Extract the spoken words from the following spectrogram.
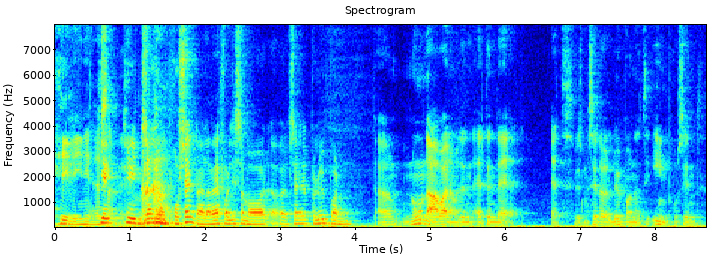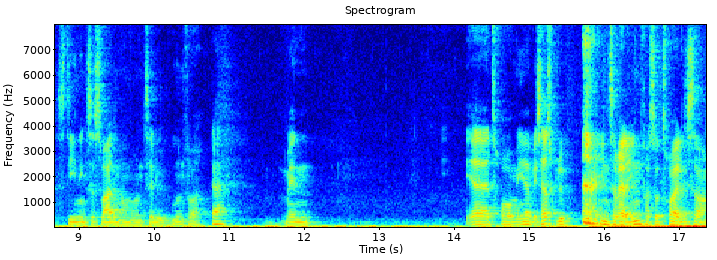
Helt enig. Giver, Altså, giver den sådan nogle procenter, eller hvad for ligesom at, at tage på løbebånden? Der er jo nogen, der arbejder med den, at den der, at hvis man sætter løbebåndet til 1% stigning, så svarer det nogenlunde til at løbe udenfor. Ja. Men jeg tror mere, hvis jeg skulle løbe intervaller indenfor, så tror jeg lige så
